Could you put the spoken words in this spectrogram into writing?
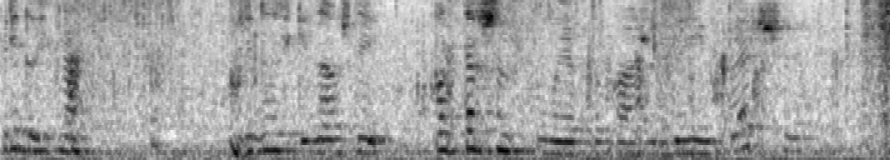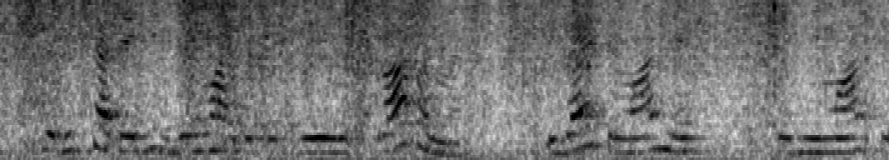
Фрідусь, на. Фрідуськи завжди по старшинству, як то кажуть, дають першою. Дівчата, йдіть, займайтеся своїми справами і дайте мамі познімати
